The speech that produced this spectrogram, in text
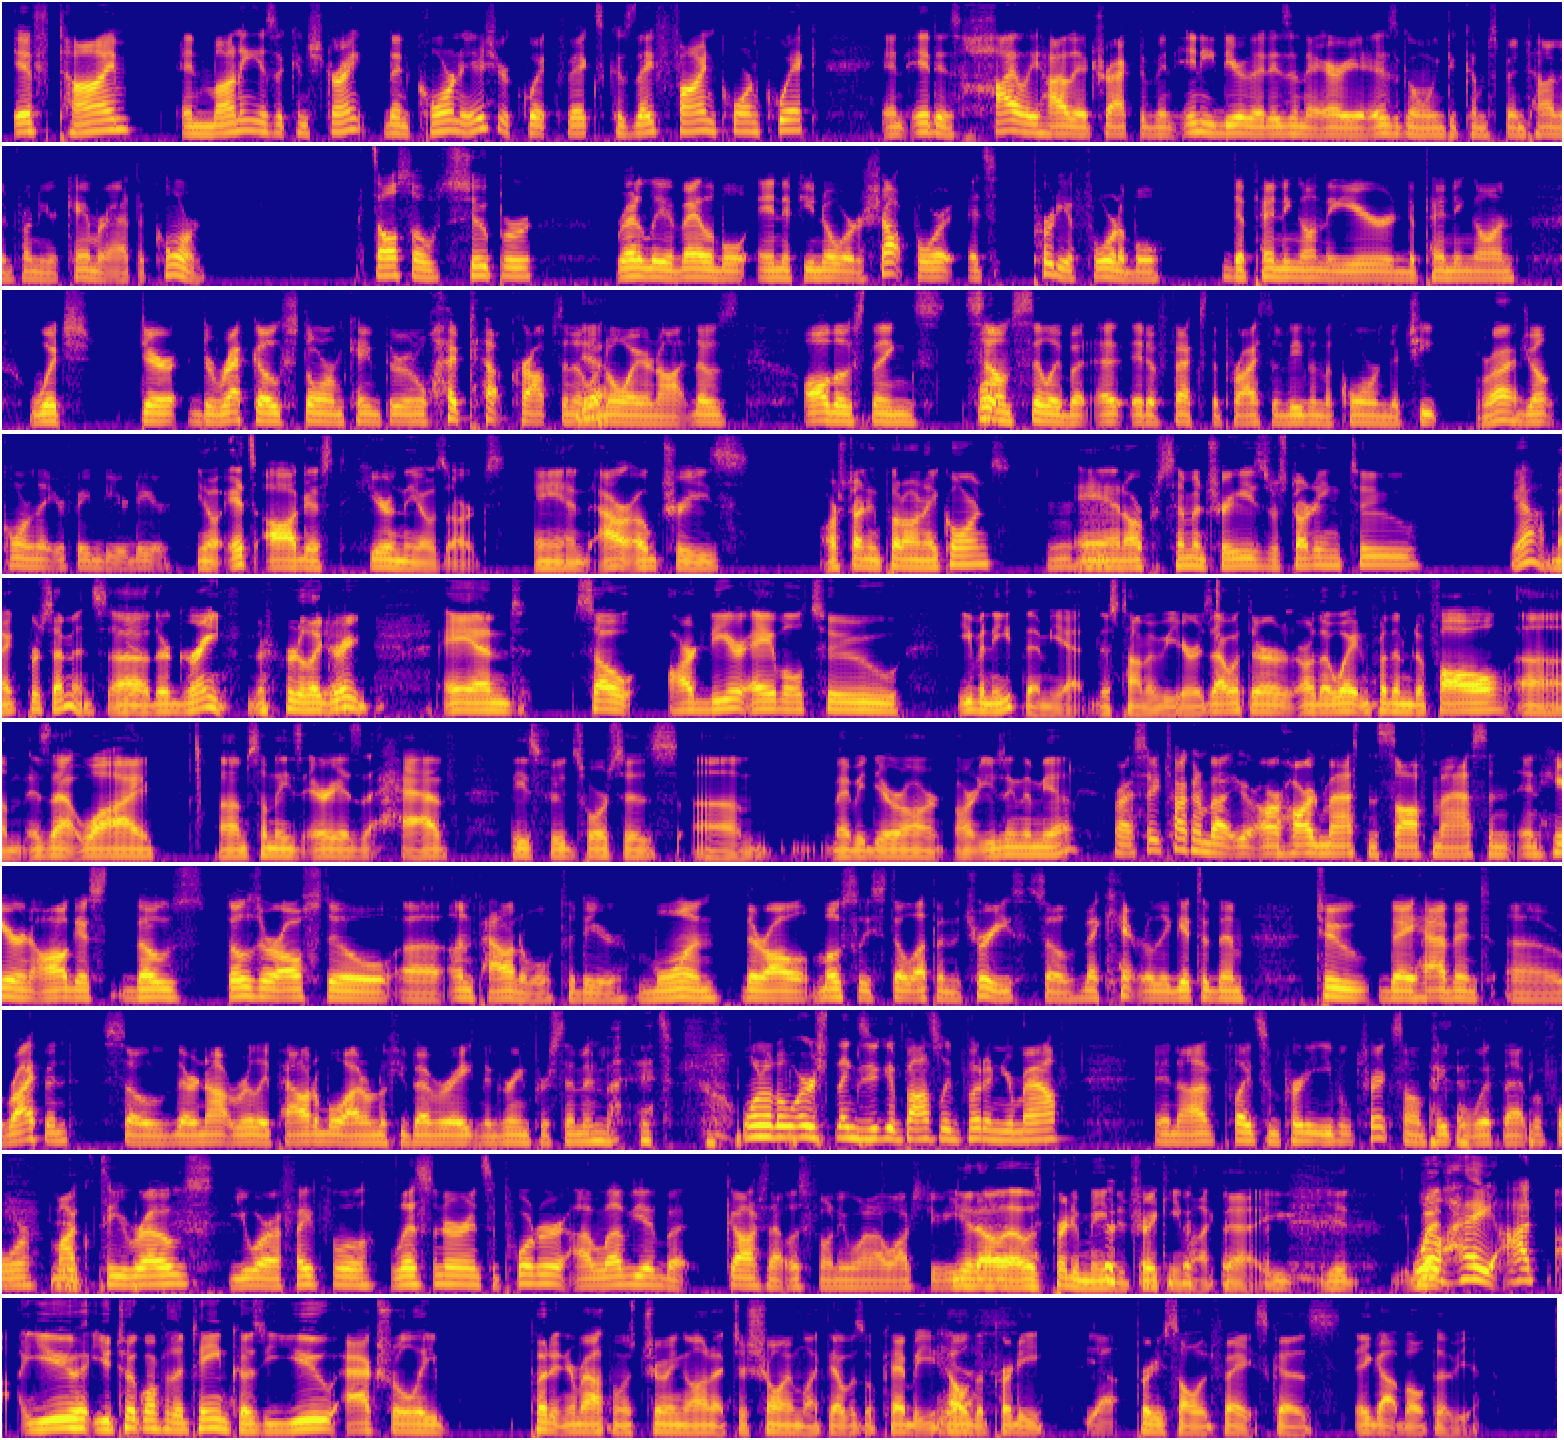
if time and money is a constraint, then corn is your quick fix because they find corn quick and it is highly, highly attractive. And any deer that is in the area is going to come spend time in front of your camera at the corn. It's also super readily available, and if you know where to shop for it, it's pretty affordable depending on the year, depending on which Derecho storm came through and wiped out crops in yeah. Illinois or not. Those all those things sound well, silly, but uh, it affects the price of even the corn, the cheap right. junk corn that you're feeding to your deer. You know, it's August here in the Ozarks, and our oak trees are starting to put on acorns, mm-hmm. and our persimmon trees are starting to, yeah, make persimmons. Uh, yeah. They're green, they're really yeah. green, and so are deer able to even eat them yet this time of year? Is that what they're? Are they waiting for them to fall? Um, is that why? Um, some of these areas that have these food sources um, maybe deer aren't aren't using them yet. Right. So you're talking about your our hard mass and soft mass, and, and here in August, those those are all still uh, unpalatable to deer. One, they're all mostly still up in the trees, so they can't really get to them. Two, they haven't uh, ripened, so they're not really palatable. I don't know if you've ever eaten a green persimmon, but it's one of the worst things you could possibly put in your mouth. And I've played some pretty evil tricks on people with that before. Michael T. Rose, you are a faithful listener and supporter. I love you, but gosh, that was funny when I watched you. you know, that. that. was pretty mean to trick him like that. You, you, well, hey, I you you took one for the team because you actually put it in your mouth and was chewing on it to show him like that was okay, but you yes. held a pretty yeah pretty solid face because it got both of you.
